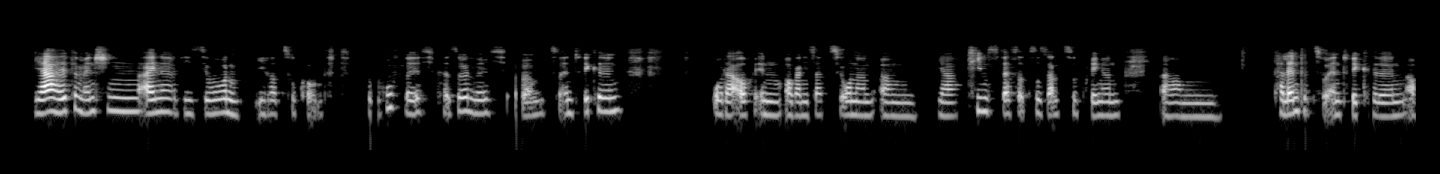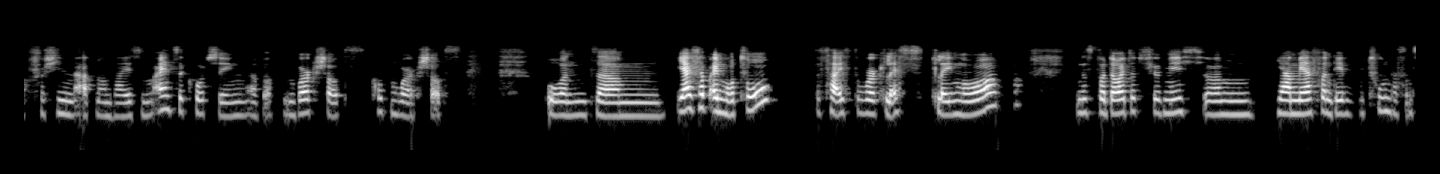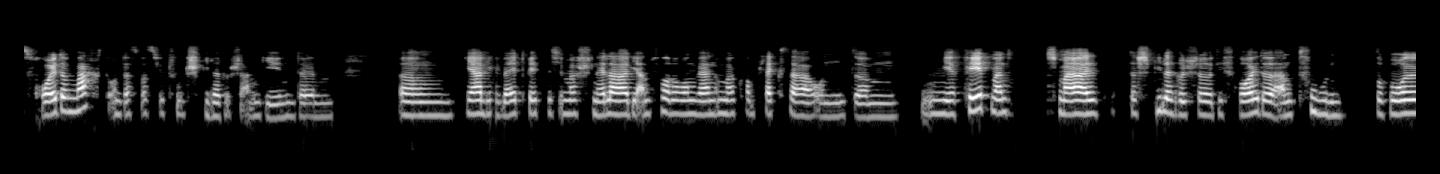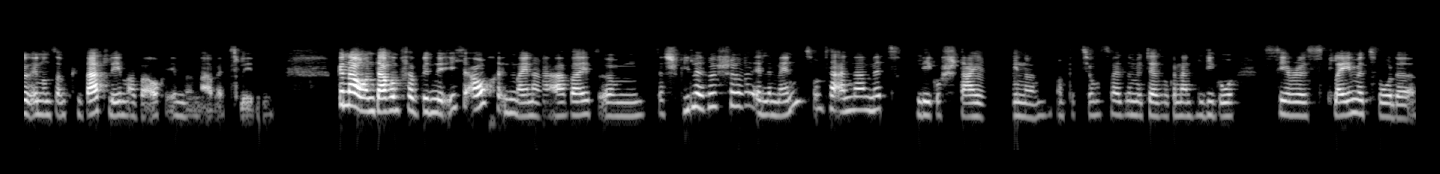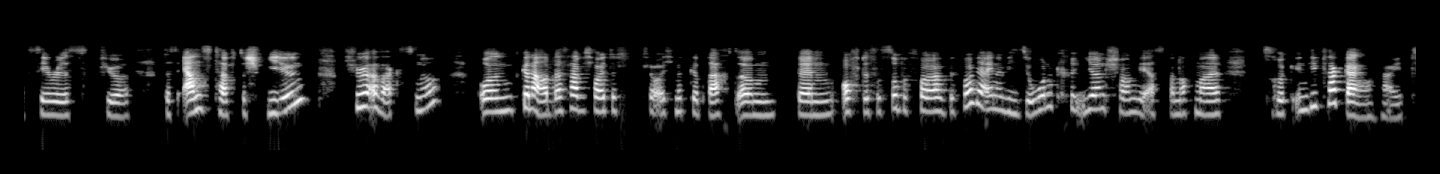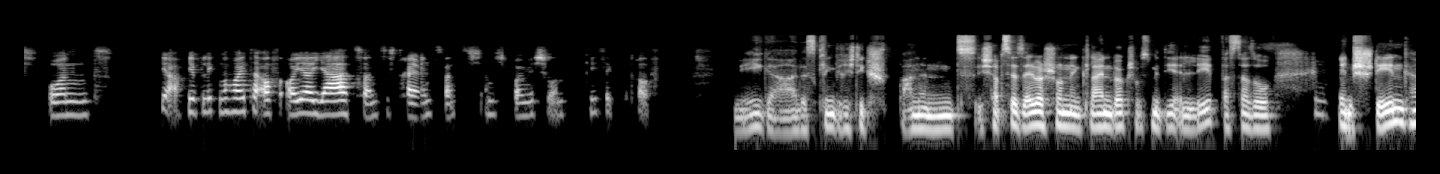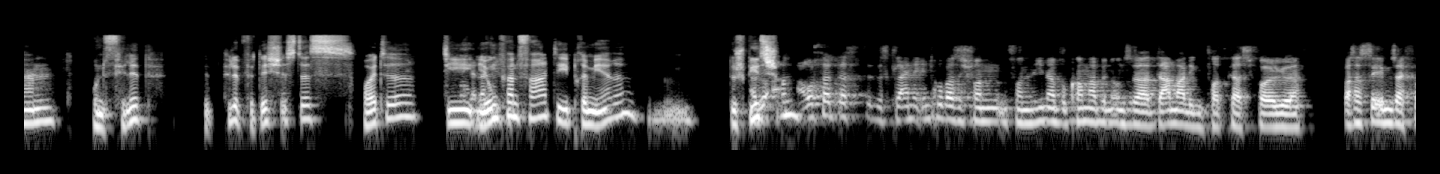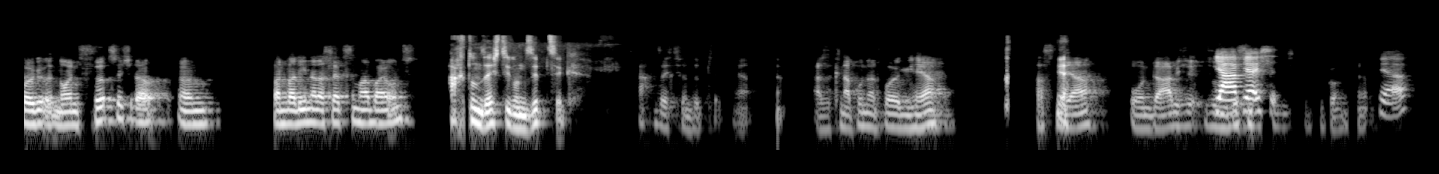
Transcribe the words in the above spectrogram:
ja, helfe Menschen, eine Vision ihrer Zukunft beruflich, persönlich ähm, zu entwickeln oder auch in Organisationen ähm, ja, Teams besser zusammenzubringen, ähm, Talente zu entwickeln, auf verschiedene Arten und Weisen, Einzelcoaching, aber auch in Workshops, Gruppenworkshops. Und ähm, ja, ich habe ein Motto, das heißt Work Less, Play More. Und das bedeutet für mich, ähm, ja, mehr von dem tun, was uns Freude macht und das, was wir tun, spielerisch angehen. Denn ähm, ja, die Welt dreht sich immer schneller, die Anforderungen werden immer komplexer und ähm, mir fehlt manchmal das Spielerische, die Freude am Tun, sowohl in unserem Privatleben, aber auch eben im Arbeitsleben. Genau, und darum verbinde ich auch in meiner Arbeit ähm, das spielerische Element unter anderem mit Lego-Steinen und beziehungsweise mit der sogenannten Lego Serious Play Methode. Serious für das ernsthafte Spielen für Erwachsene und genau, das habe ich heute für euch mitgebracht. Ähm, denn oft ist es so, bevor, bevor wir eine Vision kreieren, schauen wir erstmal nochmal zurück in die Vergangenheit. Und ja, wir blicken heute auf euer Jahr 2023 und ich freue mich schon riesig drauf. Mega, das klingt richtig spannend. Ich habe es ja selber schon in kleinen Workshops mit dir erlebt, was da so mhm. entstehen kann. Und Philipp, Philipp, für dich ist das heute die ja, Jungfernfahrt, die Premiere? Du spielst also, schon? Außer das, das kleine Intro, was ich von, von Lina bekommen habe in unserer damaligen Podcast-Folge. Was hast du eben gesagt, Folge 49? Oder ähm, wann war Lina das letzte Mal bei uns? 68 und 70. 68 und 70, ja. Also knapp 100 Folgen her. Fast ein ja. Jahr. Und da habe ich so ja, ja, ich, bekommen. Ja. ja.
